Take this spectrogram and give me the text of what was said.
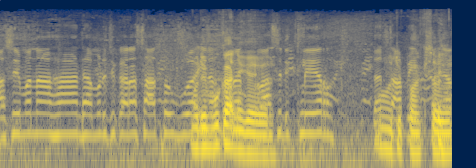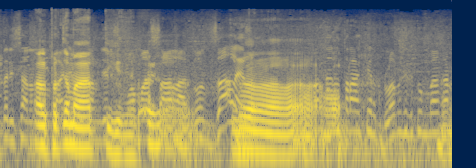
Masih menahan dan menuju ke arah satu buah Mau dibuka nih kayaknya. berhasil di clear dan Oh, tapi dipaksa ternyata ya. di sana Albertnya mati Albert Bahkan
